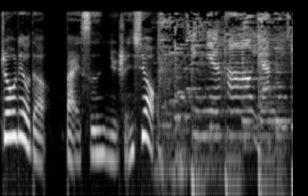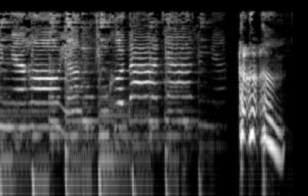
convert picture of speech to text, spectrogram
周六的《百思女神秀》。新年好呀，新年好呀，祝贺大家新年。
